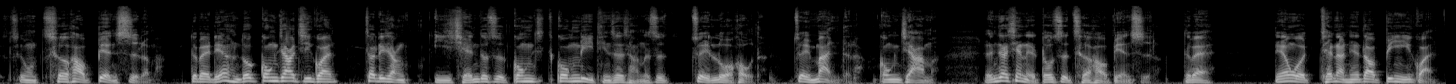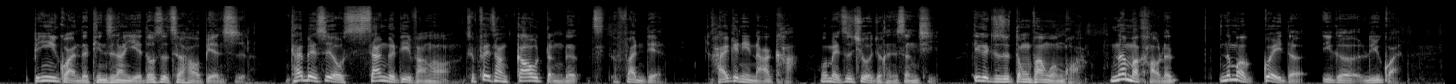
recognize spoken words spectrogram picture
这种车号辨识了嘛，对不对？连很多公家机关，照理讲以前都是公公立停车场的是最落后的、最慢的了，公家嘛。人家现在也都是车号辨识了，对不对？连我前两天到殡仪馆，殡仪馆的停车场也都是车号辨识了。台北市有三个地方哦，就非常高等的饭店，还给你拿卡。我每次去我就很生气。一个就是东方文华，那么好的、那么贵的一个旅馆，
